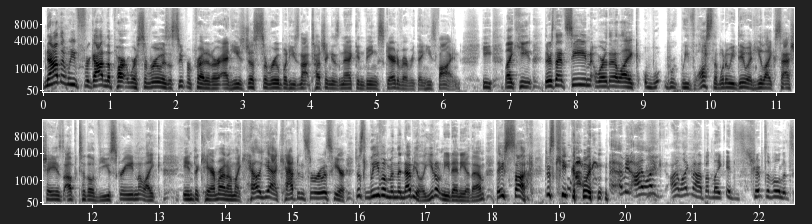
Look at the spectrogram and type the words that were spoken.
now that we've forgotten the part where Saru is a super predator and he's just Saru, but he's not touching his neck and being scared of everything, he's fine. He like he there's that scene where they're like, "W- w- "We've lost them. What do we do?" And he like sachets up to the view screen, like into camera, and I'm like, "Hell yeah, Captain Saru is here. Just leave them in the nebula. You don't need any of them. They suck. Just keep going." I mean, I like I like that, but like it's stripped of all its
